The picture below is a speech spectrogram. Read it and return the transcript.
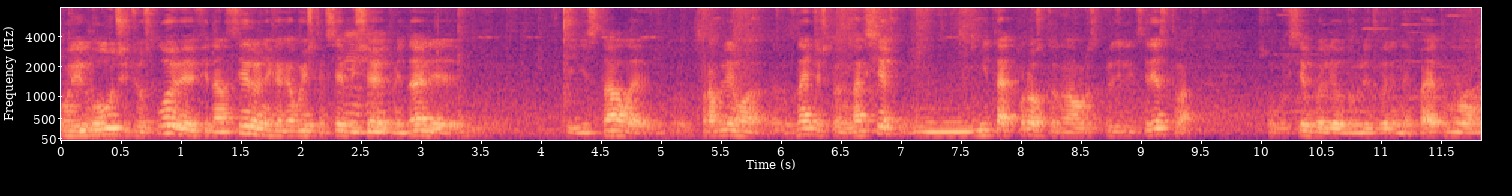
улучшить условия, финансирование, как обычно, все обещают медали, пьедесталы. Проблема, знаете, что на всех не так просто нам распределить средства, чтобы все были удовлетворены. Поэтому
